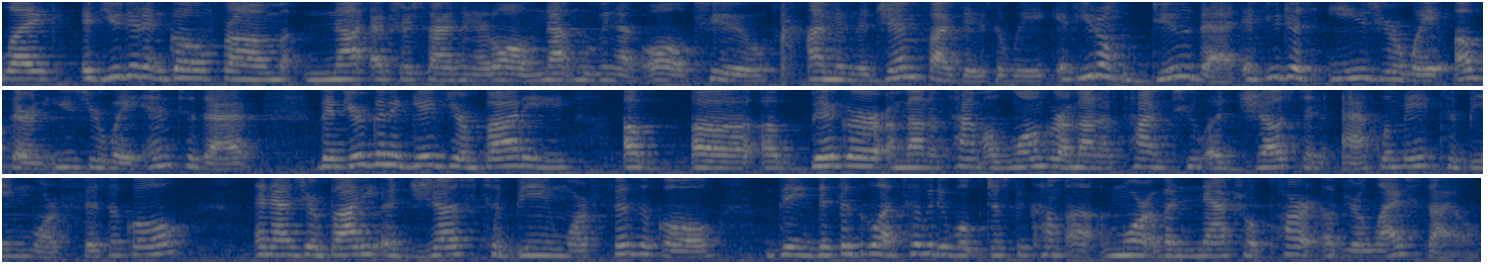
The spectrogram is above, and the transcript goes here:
Like, if you didn't go from not exercising at all, not moving at all, to I'm in the gym five days a week, if you don't do that, if you just ease your way up there and ease your way into that, then you're going to give your body a, a, a, bigger amount of time, a longer amount of time to adjust and acclimate to being more physical. And as your body adjusts to being more physical, the, the physical activity will just become a, more of a natural part of your lifestyle.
